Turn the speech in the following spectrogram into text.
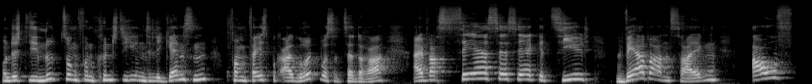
und durch die Nutzung von künstlichen Intelligenzen, vom Facebook-Algorithmus etc., etc. einfach sehr, sehr, sehr gezielt Werbeanzeigen auf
